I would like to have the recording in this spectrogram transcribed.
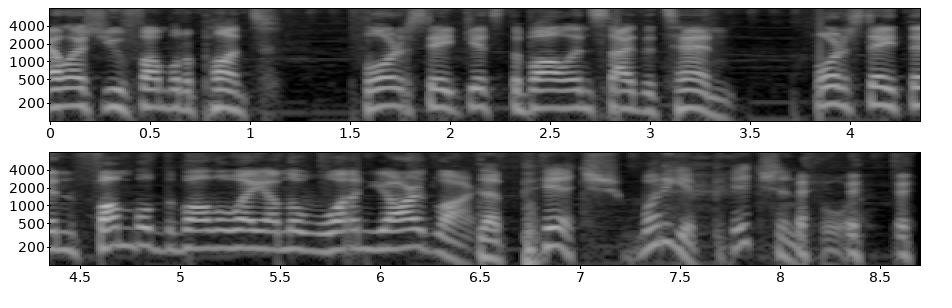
LSU fumbled a punt. Florida State gets the ball inside the 10. Florida State then fumbled the ball away on the one yard line. The pitch. What are you pitching for?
